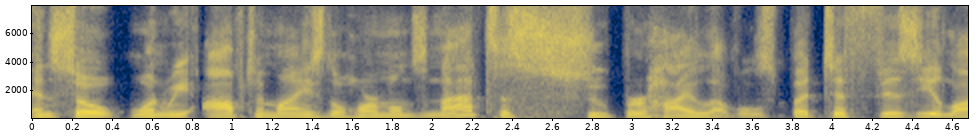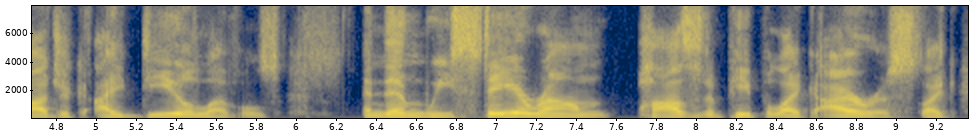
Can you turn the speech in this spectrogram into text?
And so when we optimize the hormones, not to super high levels, but to physiologic ideal levels, and then we stay around positive people like Iris, like,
